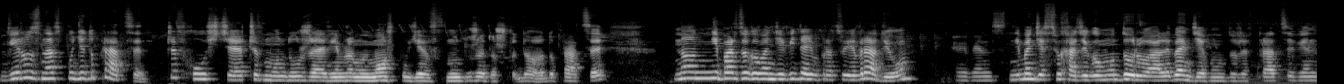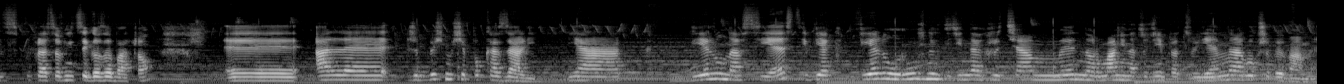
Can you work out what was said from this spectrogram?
wielu z nas pójdzie do pracy, czy w chuście, czy w mundurze. Wiem, że mój mąż pójdzie w mundurze do, do, do pracy. No, nie bardzo go będzie widać, bo pracuje w radiu, więc nie będzie słychać jego munduru, ale będzie w mundurze w pracy, więc współpracownicy go zobaczą. Yy, ale żebyśmy się pokazali, jak wielu nas jest i w jak wielu różnych dziedzinach życia my normalnie na co dzień pracujemy albo przebywamy.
